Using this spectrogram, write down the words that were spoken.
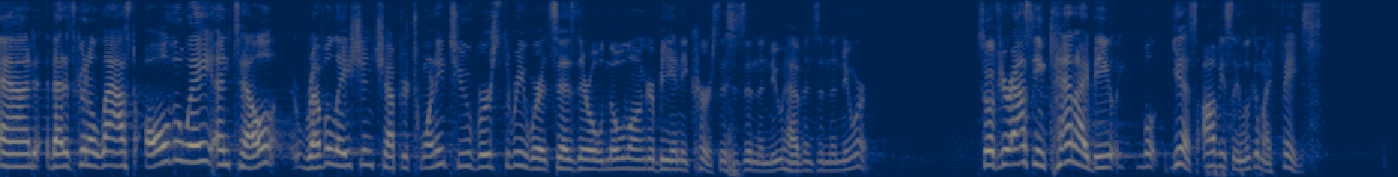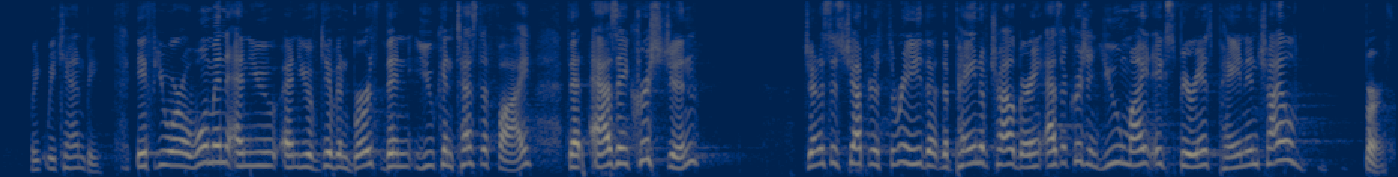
And that it's going to last all the way until Revelation chapter 22, verse 3, where it says there will no longer be any curse. This is in the new heavens and the new earth. So if you're asking, can I be? Well, yes, obviously, look at my face. We, we can be. If you are a woman and you, and you have given birth, then you can testify that as a Christian, Genesis chapter 3, the, the pain of childbearing, as a Christian, you might experience pain in childbirth.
